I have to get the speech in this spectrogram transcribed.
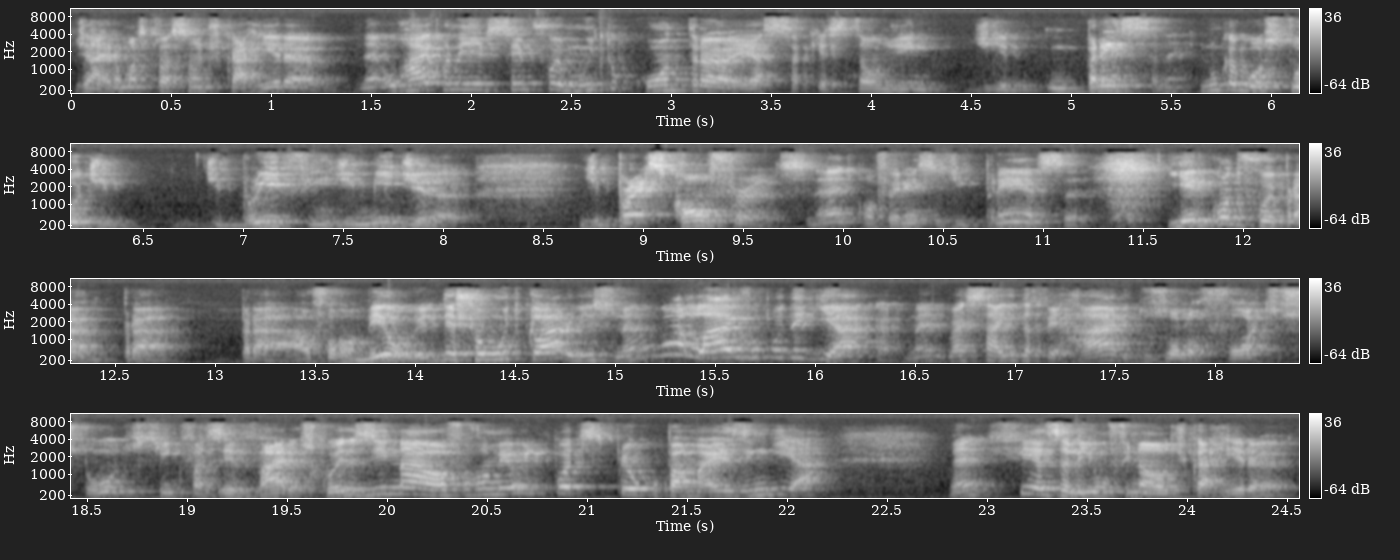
já era uma situação de carreira. Né? O Raikkonen ele sempre foi muito contra essa questão de, de imprensa, né? Nunca gostou de, de briefing, de mídia, de press conference, né? De conferências de imprensa. E ele quando foi para para Alfa Romeo, ele deixou muito claro isso, né? Lá eu vou poder guiar, cara. Né? Ele vai sair da Ferrari, dos holofotes todos, tinha que fazer várias coisas, e na Alfa Romeo ele pode se preocupar mais em guiar. Né? Fez ali um final de carreira.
